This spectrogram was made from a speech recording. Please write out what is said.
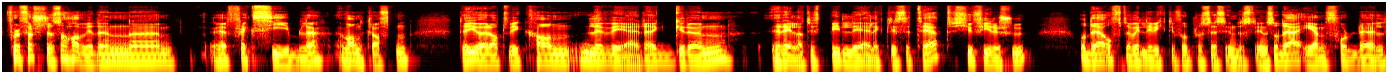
for det første så har vi den fleksible vannkraften. Det gjør at vi kan levere grønn, relativt billig elektrisitet 24-7 og det er ofte veldig viktig for prosessindustrien. Så det er én fordel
